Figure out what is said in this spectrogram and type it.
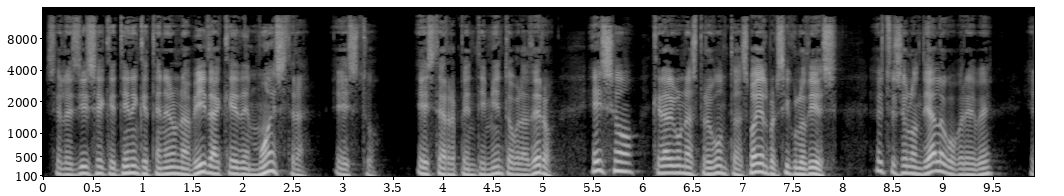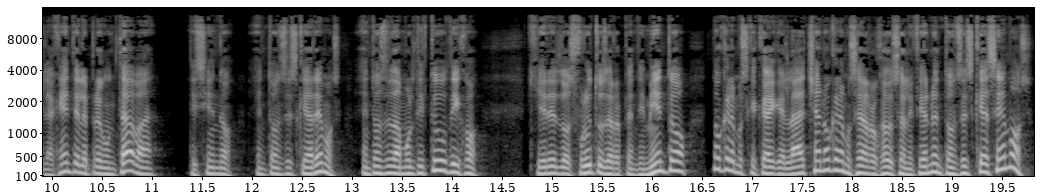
se les dice que tienen que tener una vida que demuestra esto, este arrepentimiento verdadero. Eso crea algunas preguntas. Vaya al versículo 10. Esto es solo un diálogo breve. Y la gente le preguntaba, diciendo, entonces, ¿qué haremos? Entonces la multitud dijo, ¿quieres los frutos de arrepentimiento? No queremos que caiga el hacha, no queremos ser arrojados al infierno, entonces, ¿qué hacemos?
